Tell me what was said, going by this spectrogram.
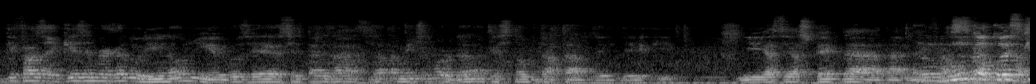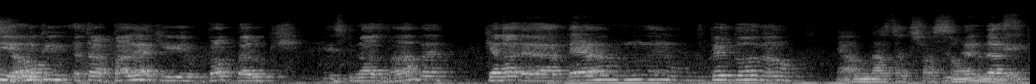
O que faz a riqueza é mercadoria, não o dinheiro. Você está exatamente abordando a questão do tratado dele, dele aqui. E esse aspecto da, da, da inflação. A única coisa que, que atrapalha é que o próprio Baruch Espinosa falava, né? Que ela, é, a terra não, perdoa, não. Ela não dá satisfação para ninguém.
